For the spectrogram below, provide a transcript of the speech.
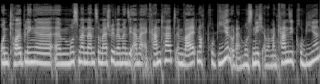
Und Täublinge äh, muss man dann zum Beispiel, wenn man sie einmal erkannt hat, im Wald noch probieren. Oder muss nicht, aber man kann sie probieren.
